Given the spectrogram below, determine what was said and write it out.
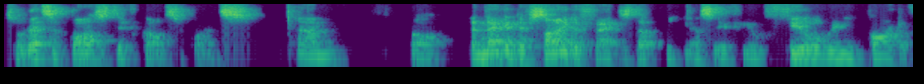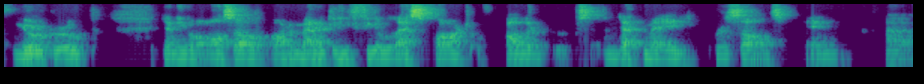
So that's a positive consequence. Um, well, a negative side effect is that because if you feel really part of your group, then you also automatically feel less part of other groups, and that may result in uh,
